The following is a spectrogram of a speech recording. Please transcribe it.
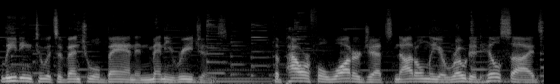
leading to its eventual ban in many regions. The powerful water jets not only eroded hillsides,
